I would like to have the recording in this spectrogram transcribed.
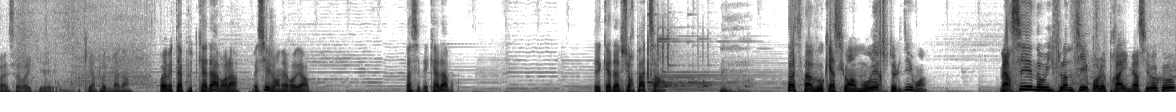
Ouais, c'est vrai qu'il est... a un peu de mana. Ouais, mais t'as plus de cadavres là. Mais si, j'en ai, regarde. Ça, c'est des cadavres. C'est des cadavres sur pattes, ça. Ça, ça a vocation à mourir, je te le dis, moi. Merci, Noé Flantier, pour le prime. Merci beaucoup.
